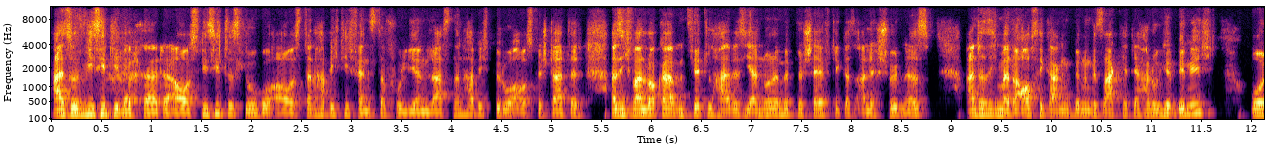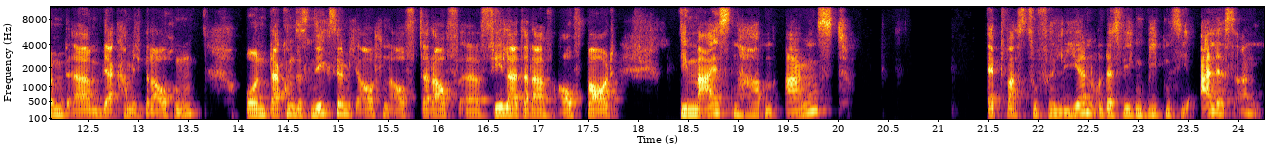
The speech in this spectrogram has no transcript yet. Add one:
Also wie sieht die Webseite aus? Wie sieht das Logo aus? Dann habe ich die Fenster folieren lassen, dann habe ich das Büro ausgestattet. Also ich war locker ein Viertel, halbes Jahr nur damit beschäftigt, dass alles schön ist, anstatt dass ich mal rausgegangen bin und gesagt hätte, hallo, hier bin ich und ähm, wer kann mich brauchen? Und da kommt das nächste nämlich auch schon auf, darauf, äh, Fehler darauf aufbaut. Die meisten haben Angst, etwas zu verlieren und deswegen bieten sie alles an.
